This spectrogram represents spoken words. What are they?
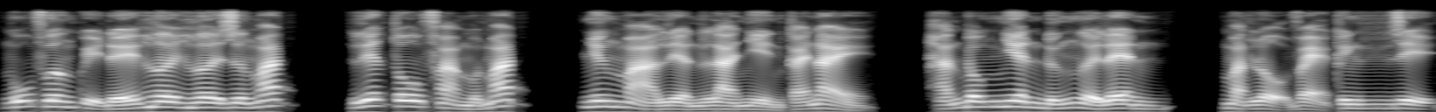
ngũ phương quỷ đế hơi hơi dương mắt, liếc tô phàm một mắt, nhưng mà liền là nhìn cái này, hắn bỗng nhiên đứng người lên, mặt lộ vẻ kinh dị.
